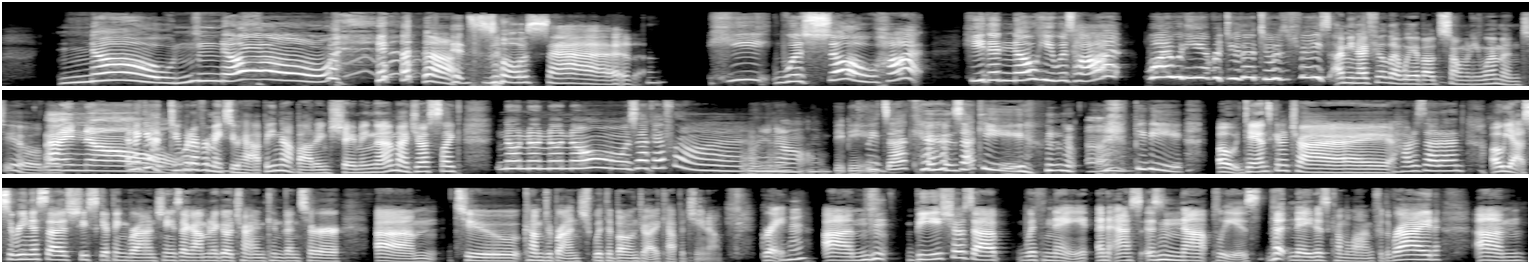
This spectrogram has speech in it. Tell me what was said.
No, no. it's so sad. he was so hot. He didn't know he was hot. why would he ever do that to his face? I mean, I feel that way about so many women too. Like, I know. and again, do whatever makes you happy, not body shaming them. I just like, no, no, no, no, Zac Efron. I know, baby. Sweet Zac, Zachy. no. Uh, BB. Oh, Dan's gonna try. How does that end? Oh yeah, Serena says she's skipping brunch, and he's like, I'm gonna go try and convince her um to come to brunch with a bone dry cappuccino. Great. Mhm. Um B shows up with Nate, and S is not pleased that Nate has come along for the ride. Um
